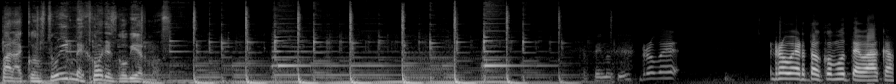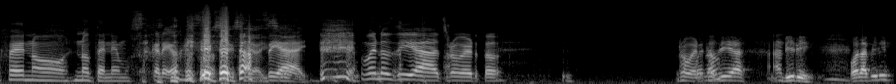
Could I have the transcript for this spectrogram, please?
para construir mejores gobiernos. Roberto, ¿cómo te va? Café no, no tenemos, creo que Sí, sí hay, sí sí hay. Buenos días, Roberto. Roberto. Buenos días, Ah. Viri. Hola, Viri.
